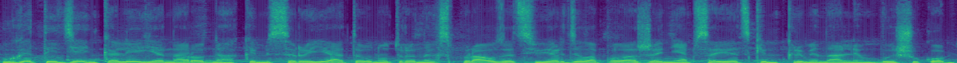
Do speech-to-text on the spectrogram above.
У гэты дзень калегія народнага камісарыята ўнутраных спраў зацвердзіла палажэнне аб савецкім крымінальным вышуку.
